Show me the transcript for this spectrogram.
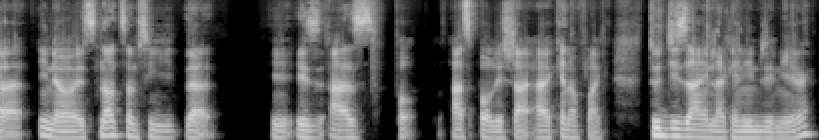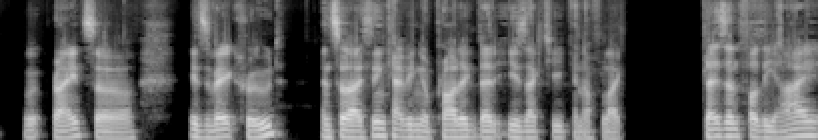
but you know it's not something that is as as polished. I, I kind of like do design like an engineer, right? So it's very crude and so I think having a product that is actually kind of like pleasant for the eye,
